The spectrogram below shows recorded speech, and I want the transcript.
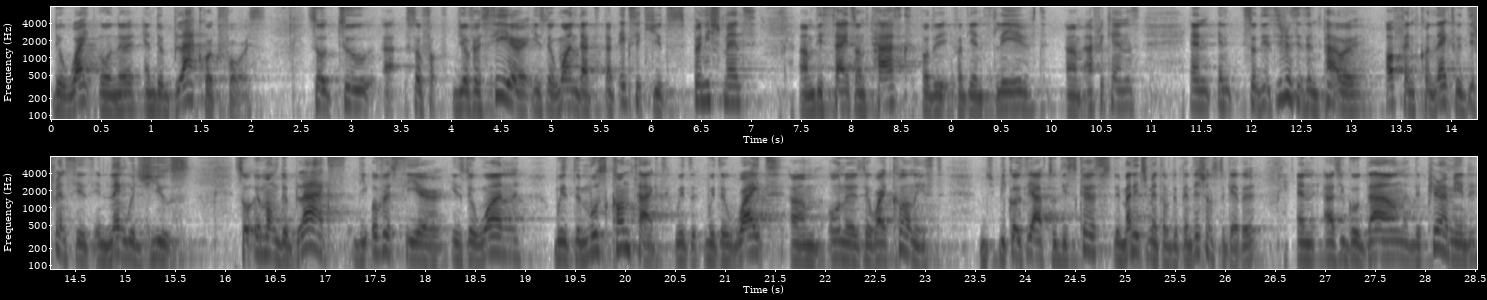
the white owner and the black workforce. So, to, uh, so the overseer is the one that, that executes punishment, um, decides on tasks for the, for the enslaved um, Africans. And, and so these differences in power often connect with differences in language use. So among the blacks, the overseer is the one with the most contact with, with the white um, owners, the white colonists, because they have to discuss the management of the plantations together. And as you go down the pyramid,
